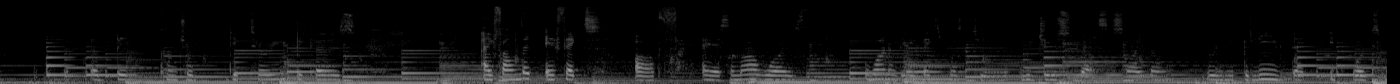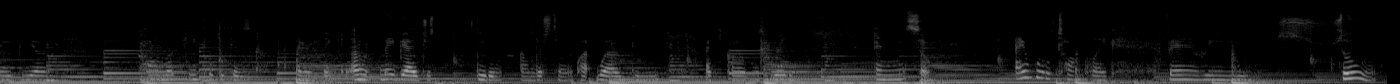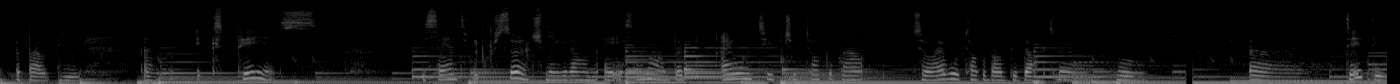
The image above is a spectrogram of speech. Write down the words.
a bit contradictory because I found that effects of ASMR was one of the effects was to reduce stress. So I don't really believe that it works maybe on calmer people because I don't think uh, maybe I just didn't understand quite well the article I was reading, and so I will talk like very soon about the uh, experience, the scientific research made on ASMR, but I wanted to talk about. So I will talk about the doctor who uh, did the,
